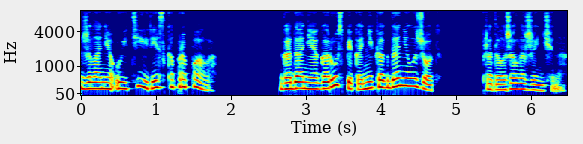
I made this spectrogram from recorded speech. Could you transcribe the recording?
Желание уйти резко пропало. «Гадание Гаруспика никогда не лжет», — продолжала женщина.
